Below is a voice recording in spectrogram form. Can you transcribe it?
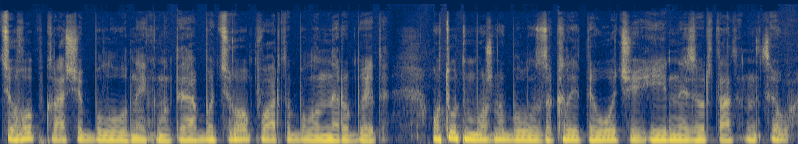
цього б краще було уникнути, або цього б варто було не робити. Отут можна було закрити очі і не звертати на це увагу.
